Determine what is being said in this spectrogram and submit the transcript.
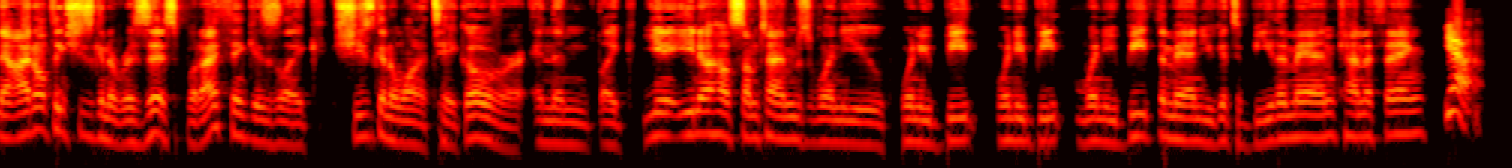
Now, I don't think she's going to resist. What I think is like she's going to want to take over, and then like you you know how sometimes when you when you beat when you beat when you beat the man, you get to be the man kind of thing. yeah.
